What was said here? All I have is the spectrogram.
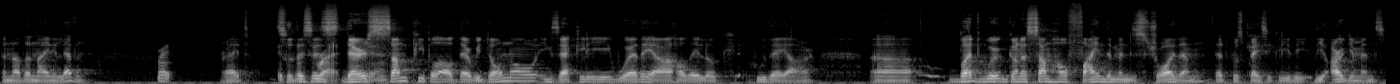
another 9/11 right. right? It's so this is there's yeah. some people out there we don't know exactly where they are, how they look, who they are, uh, but we're gonna somehow find them and destroy them. That was basically the the arguments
